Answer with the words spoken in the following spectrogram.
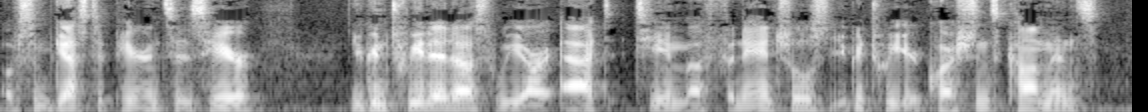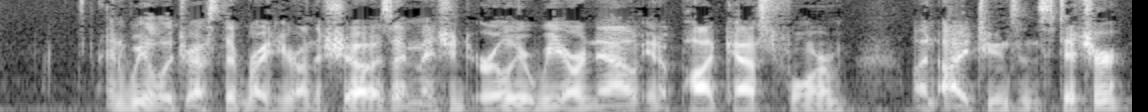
of some guest appearances here. You can tweet at us. We are at TMF Financials. You can tweet your questions, comments, and we'll address them right here on the show. As I mentioned earlier, we are now in a podcast form on iTunes and Stitcher.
